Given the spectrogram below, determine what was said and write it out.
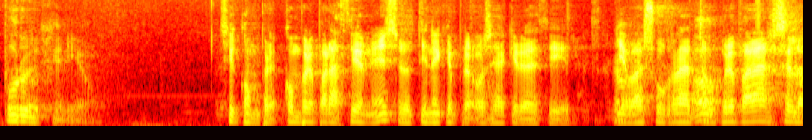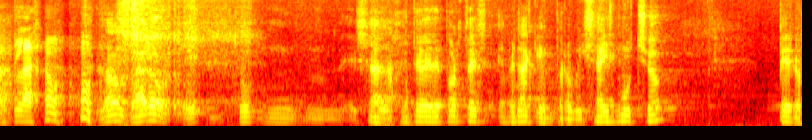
Puro ingenio. Sí, con, pre- con preparación, ¿eh? Se lo tiene que... pre- O sea, quiero decir, lleva su rato preparárselo, claro. No, claro. eh, tú, mm, o sea, la gente de deportes, es verdad que improvisáis mucho, pero.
